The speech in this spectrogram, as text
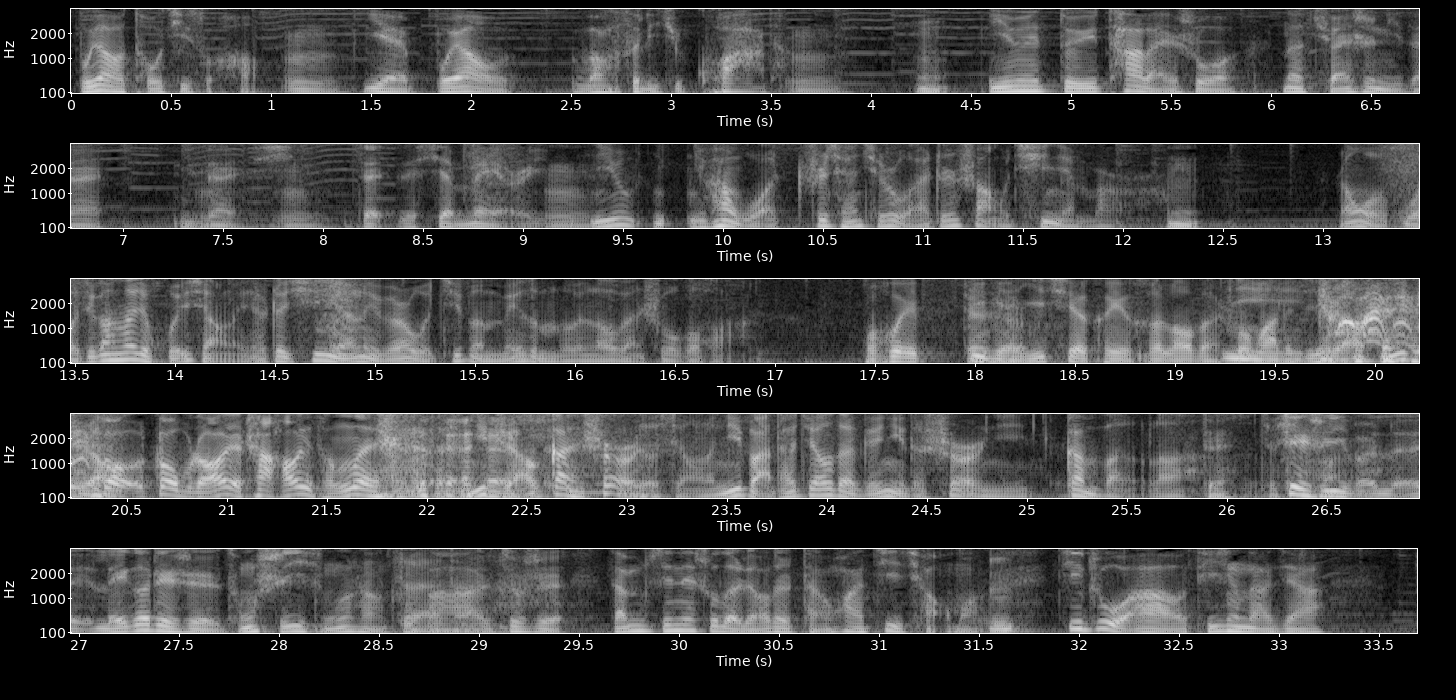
不要投其所好，嗯，也不要往死里去夸他，嗯。嗯，因为对于他来说，那全是你在你在嗯在在献媚而已，因为你你看我之前其实我还真上过七年班，嗯，然后我我就刚才就回想了一下，这七年里边我基本没怎么跟老板说过话，我会避免一切可以和老板说话的机只会。要 你只要够够不着也差好几层呢。对你只要干事儿就行了，你把他交代给你的事儿你干稳了，对，这是一本雷雷哥，这是从实际行动上出发，就是咱们今天说的聊的是谈话技巧嘛。嗯，记住啊，我提醒大家，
